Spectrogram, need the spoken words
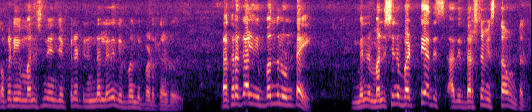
ఒకటి ఈ మనిషి నేను చెప్పినట్టు నిండం లేదు ఇబ్బంది పడతాడు. రకరకాల ఇబ్బందులు ఉంటాయి. మన- మనిషిని బట్టి అది అది దర్శనం ఇస్తూ ఉంటుంది.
